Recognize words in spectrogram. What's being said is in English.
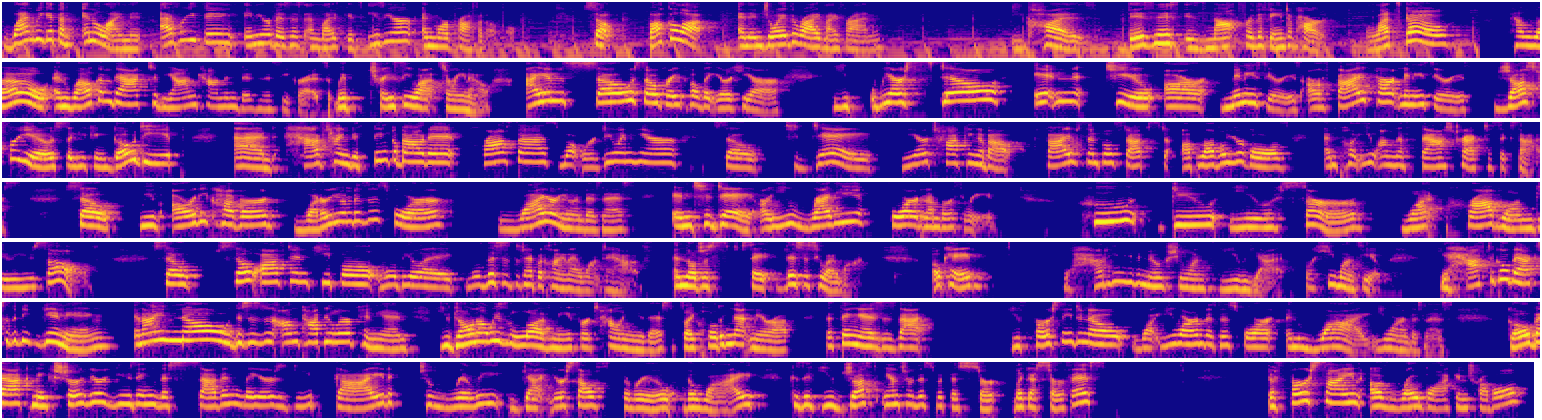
when we get them in alignment, everything in your business and life gets easier and more profitable. So, buckle up and enjoy the ride, my friend, because business is not for the faint of heart. Let's go. Hello, and welcome back to Beyond Common Business Secrets with Tracy Watt-Serino. I am so, so grateful that you're here. we are still into our mini series, our five part mini series, just for you. So you can go deep and have time to think about it, process what we're doing here. So today we are talking about five simple steps to up level your goals and put you on the fast track to success. So we've already covered what are you in business for? Why are you in business? And today, are you ready for number three, who do you serve? What problem do you solve? So, so often people will be like, well, this is the type of client I want to have. And they'll just say, this is who I want. Okay. Well, how do you even know if she wants you yet or he wants you? You have to go back to the beginning. And I know this is an unpopular opinion. You don't always love me for telling you this. It's like holding that mirror up the thing is, is that you first need to know what you are in business for and why you are in business. Go back, make sure you're using the seven layers deep guide to really get yourself through the why. Because if you just answer this with this cert, like a surface, the first sign of roadblock and trouble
